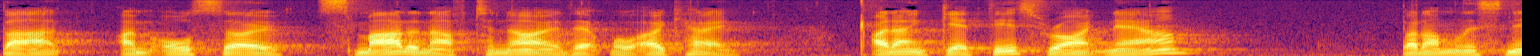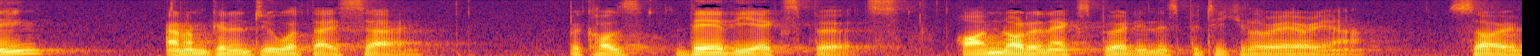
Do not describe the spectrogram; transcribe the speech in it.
But I'm also smart enough to know that, well, okay, I don't get this right now, but I'm listening and I'm going to do what they say because they're the experts. I'm not an expert in this particular area. So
